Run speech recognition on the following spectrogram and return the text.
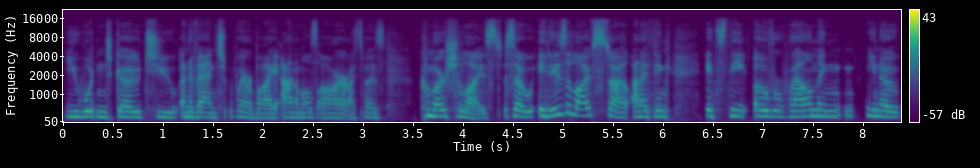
you wouldn't go to an event whereby animals are, I suppose, commercialized. So it is a lifestyle. And I think it's the overwhelming, you know,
